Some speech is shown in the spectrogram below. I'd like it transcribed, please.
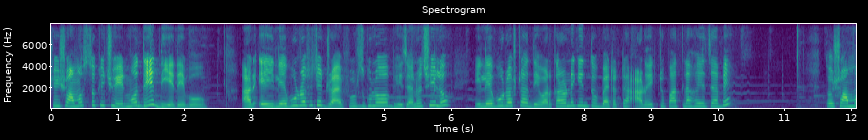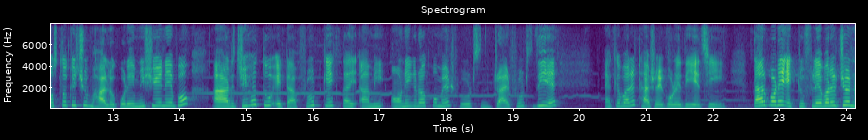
সেই সমস্ত কিছু এর মধ্যে দিয়ে দেব। আর এই লেবুর রসে যে ড্রাই ফ্রুটসগুলো ভেজানো ছিল, এই লেবুর রসটা দেওয়ার কারণে কিন্তু ব্যাটারটা আরও একটু পাতলা হয়ে যাবে। তো সমস্ত কিছু ভালো করে মিশিয়ে নেব। আর যেহেতু এটা ফ্রুট কেক তাই আমি অনেক রকমের ফ্রুটস ড্রাই ফ্রুটস দিয়ে একেবারে ঠাসাই করে দিয়েছি। তারপরে একটু ফ্লেভারের জন্য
